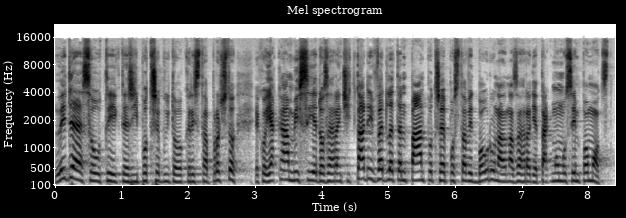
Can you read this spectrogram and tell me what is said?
Lidé jsou ty, kteří potřebují toho Krista. Proč to, jako jaká misi je do zahraničí? Tady vedle ten pán potřebuje postavit bouru na, na zahradě, tak mu musím pomoct.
